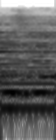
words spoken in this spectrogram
Jesus.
